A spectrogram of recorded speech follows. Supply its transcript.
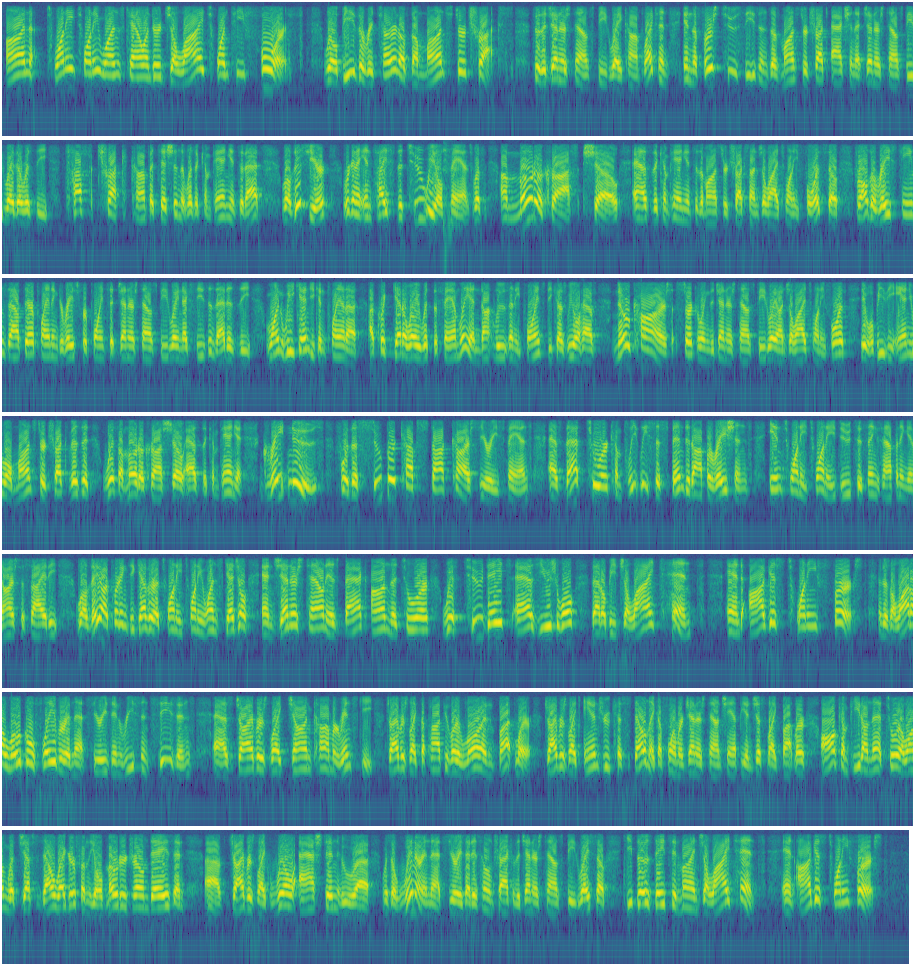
On 2021's calendar, July 24th, will be the return of the monster trucks to the Jennerstown Speedway complex. And in the first two seasons of monster truck action at Jennerstown Speedway, there was the tough truck competition that was a companion to that. Well, this year, we're going to entice the two wheel fans with a motocross show as the companion to the monster trucks on July 24th. So, for all the race teams out there planning to race for points at Jennerstown Speedway next season, that is the one weekend you can plan a, a quick getaway with the family and not lose any points because we will have no cars circling the Jennerstown Speedway on July 24th. It will be the annual monster truck visit with a motocross show as the companion. Great news for the Super Cup Stock Car Series fans as that tour completely suspended operations in 2020 due to things happening in our society. Well, they are putting together a 2021 schedule, and Jennerstown is back on the tour with two dates as usual. That'll be July 10th and August 21st. And there's a lot of local flavor in that series in recent seasons as drivers like John Komarinsky, drivers like the popular Lauren Butler, drivers like Andrew Kostelnik, a former Jennerstown champion just like Butler, all compete on that tour along with Jeff Zellweger from the old Motordrome days and uh, drivers like Will Ashton, who uh, was a winner in that series at his home track of the Jennerstown Speedway. So keep those dates in mind. July 10th and August 21st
